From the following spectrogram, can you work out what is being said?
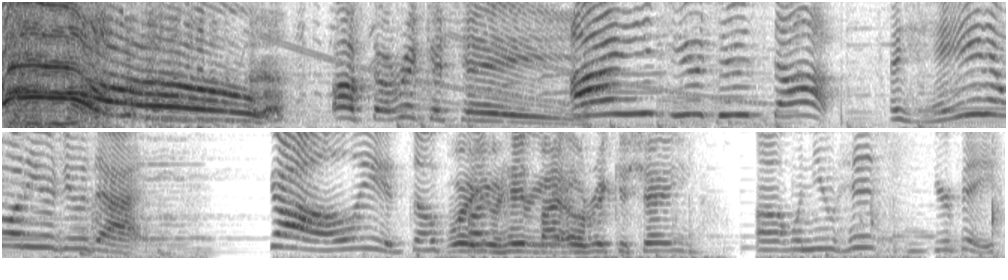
Oh! Off the ricochet! I need you to stop. I hate it when you do that. Golly, it's so frustrating. Were you hit by a ricochet? Uh, when you hit your face.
